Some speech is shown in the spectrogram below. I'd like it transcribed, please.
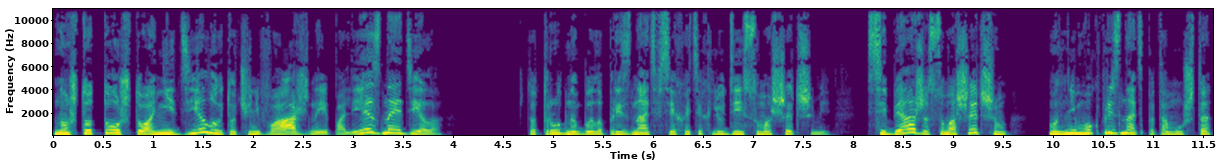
но что то, что они делают, очень важное и полезное дело, что трудно было признать всех этих людей сумасшедшими. Себя же сумасшедшим он не мог признать, потому что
